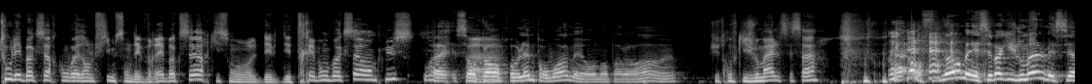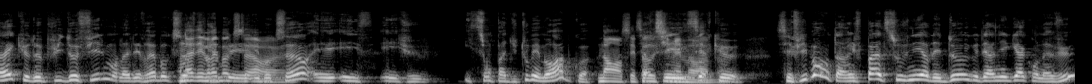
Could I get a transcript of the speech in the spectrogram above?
Tous les boxeurs qu'on voit dans le film sont des vrais boxeurs, qui sont des, des très bons boxeurs en plus. Ouais, c'est encore Euh, un problème pour moi, mais on en parlera. Tu trouves qu'il joue mal, c'est ça? Ah, enfin, non, mais c'est pas qu'il joue mal, mais c'est vrai que depuis deux films, on a des vrais boxeurs. On a des vrais les- boxeurs, les ouais. boxeurs, et, et, et je- ils sont pas du tout mémorables, quoi. Non, c'est pas aussi c'est- mémorable. C'est-à-dire que c'est flippant, t'arrives pas à te souvenir des deux derniers gars qu'on a vus,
